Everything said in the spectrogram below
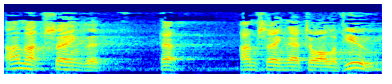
I'm not saying that, that, I'm saying that to all of you.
